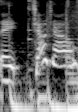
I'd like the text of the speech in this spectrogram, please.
Hey, ciao, ciao.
